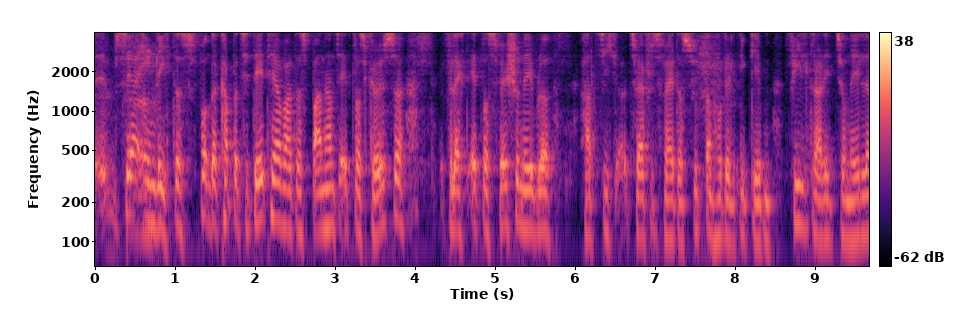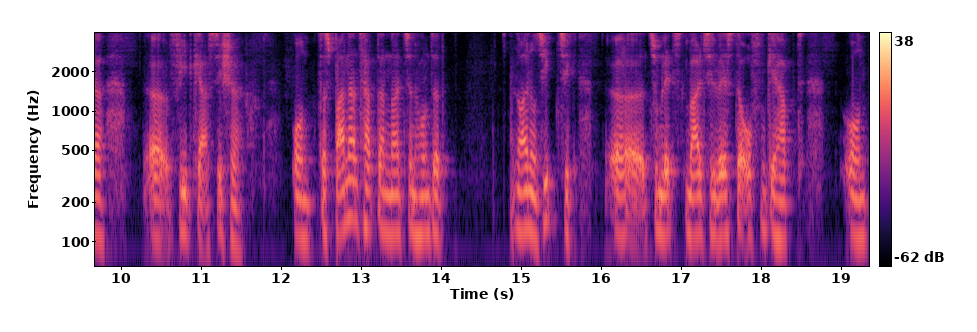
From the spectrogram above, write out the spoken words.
Äh, sehr äh. ähnlich. Das, von der Kapazität her war das Bahnhans etwas größer, vielleicht etwas fashionabler, hat sich zweifelsfrei das Südbahnhotel gegeben, viel traditioneller, äh, viel klassischer. Und das Bahnhans hat dann 1979 äh, zum letzten Mal Silvester offen gehabt und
